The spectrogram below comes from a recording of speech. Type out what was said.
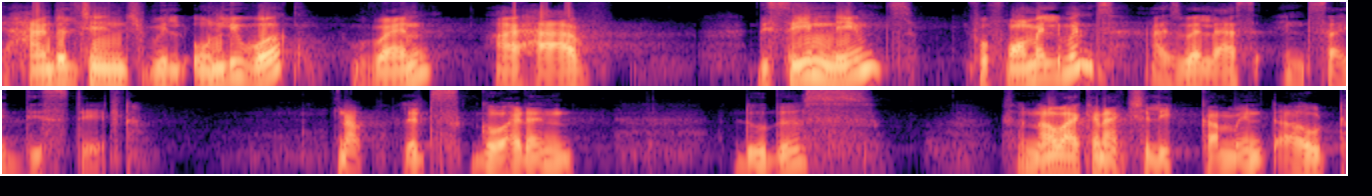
handle change will only work when I have the same names for form elements as well as inside this state. Now let's go ahead and do this. So now I can actually comment out.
